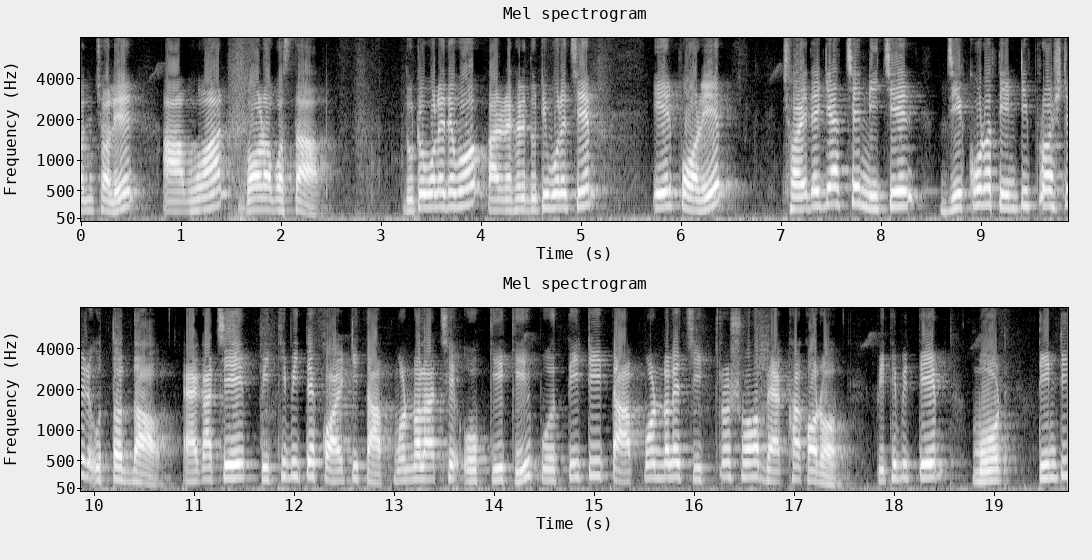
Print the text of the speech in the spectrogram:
অঞ্চলের আবহাওয়ার গড় অবস্থা। দুটো বলে দেব, কারণ এখানে দুটি বলেছে। এরপরে ছয় দেখে আছে নিচের যে কোনো তিনটি প্রশ্নের উত্তর দাও। এক আছে, পৃথিবীতে কয়টি তাপমণ্ডল আছে ও কি কি? প্রতিটি তাপমণ্ডলের চিত্রসহ ব্যাখ্যা করো। পৃথিবীতে মোট তিনটি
